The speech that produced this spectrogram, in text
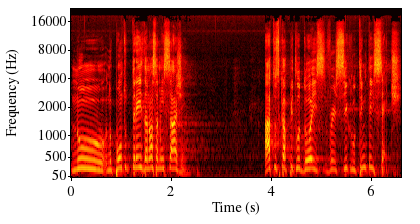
no, no ponto 3 da nossa mensagem. Atos capítulo 2, versículo 37.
